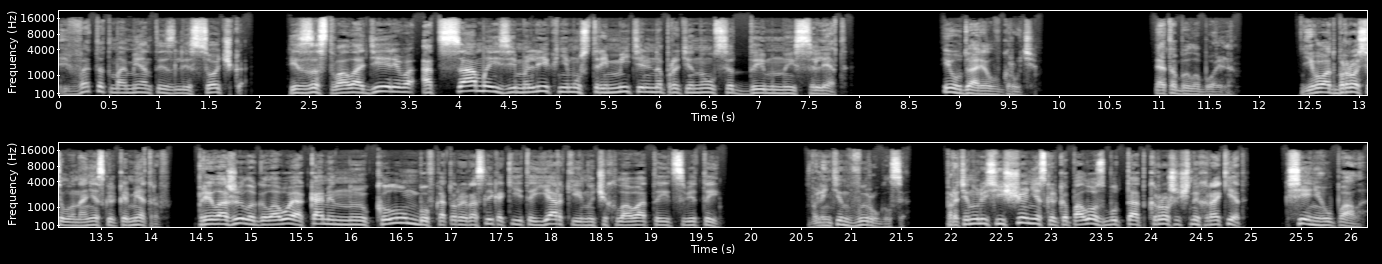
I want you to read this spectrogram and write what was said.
И в этот момент из лесочка из-за ствола дерева от самой земли к нему стремительно протянулся дымный след и ударил в грудь. Это было больно. Его отбросило на несколько метров, приложило головой о каменную клумбу, в которой росли какие-то яркие, но чехловатые цветы. Валентин выругался. Протянулись еще несколько полос, будто от крошечных ракет. Ксения упала.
